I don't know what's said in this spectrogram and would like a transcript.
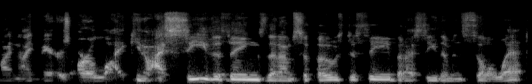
my nightmares are like. You know, I see the things that I'm supposed to see, but I see them in silhouette,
